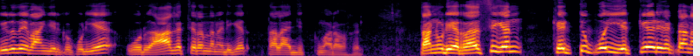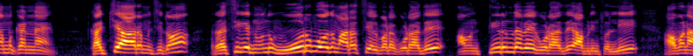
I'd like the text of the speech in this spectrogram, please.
விருதை வாங்கியிருக்கக்கூடிய ஒரு ஆகச்சிறந்த நடிகர் தல அஜித்குமார் அவர்கள். தன்னுடைய ரசிகன் கெட்டு போய் எக்கேடு கெட்டால் நமக்கு என்ன? கட்சி ஆரம்பிச்சிட்டோம். ரசிகன் வந்து ஒருபோதும் அரசியல் படக்கூடாது அவன் திருந்தவே கூடாது அப்படின்னு சொல்லி அவனை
